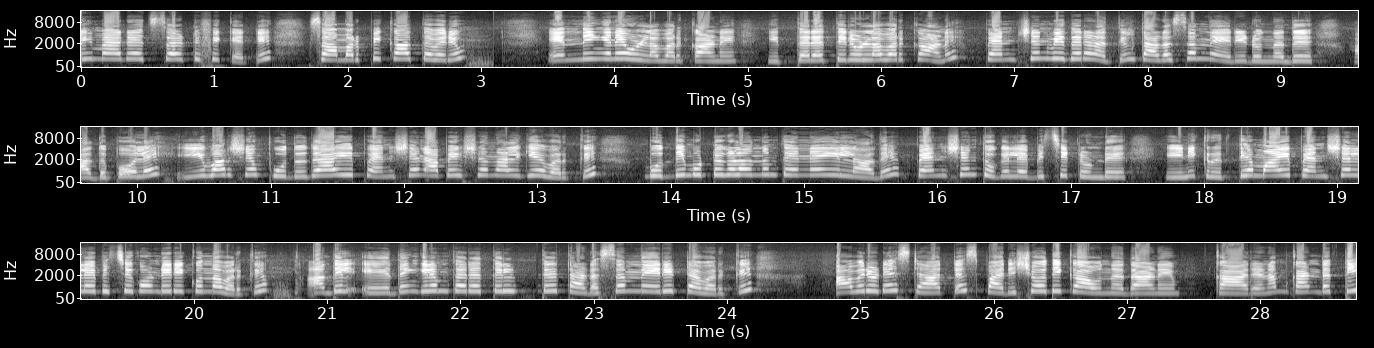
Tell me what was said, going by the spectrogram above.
റീമാരേജ് സർട്ടിഫിക്കറ്റ് സമർപ്പിക്കാത്തവരും എന്നിങ്ങനെ ഉള്ളവർക്കാണ് ഇത്തരത്തിലുള്ളവർക്കാണ് പെൻഷൻ വിതരണത്തിൽ തടസ്സം നേരിടുന്നത്. അതുപോലെ ഈ വർഷം പുതുതായി പെൻഷൻ അപേക്ഷ നൽകിയവർക്ക് ബുദ്ധിമുട്ടുകളൊന്നും തന്നെയില്ലാതെ പെൻഷൻ തുക ലഭിച്ചിട്ടുണ്ട്. ഇനി കൃത്യമായി പെൻഷൻ ലഭിച്ചു കൊണ്ടിരിക്കുന്നവർക്ക് അതിൽ ഏതെങ്കിലും തരത്തിൽ തടസ്സം നേരിട്ടവർക്ക് അവരുടെ സ്റ്റാറ്റസ് പരിശോധിക്കാവുന്നതാണ്. കാരണം കണ്ടെത്തി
